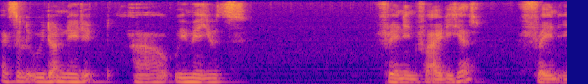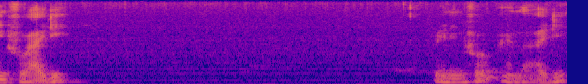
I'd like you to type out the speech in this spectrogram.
Actually we don't need it. Uh, we may use friend info id here. Friend info id friend info and the id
